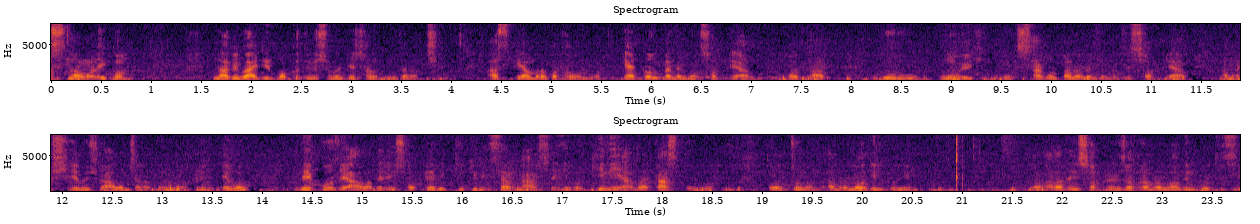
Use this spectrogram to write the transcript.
আসসালামু আলাইকুম। লাভিবা আইটির পক্ষ থেকে সবাইকে স্বাগত জানাচ্ছি। আজকে আমরা কথা বলব ক্যাটল ম্যানেজমেন্ট সফটওয়্যার, অর্থাৎ গরু, মহিষ এবং ছাগল পালনের জন্য যে সফটওয়্যার, আমরা সে বিষয়ে আলোচনা করব এবং দেখব যে আমাদের এই সফটওয়্যারে কি কি ফিচার আছে এবং কি নিয়ে আমরা কাজ করব। তো চলুন আমরা লগ ইন করি। তো আমাদের এই সফটওয়্যারে যখন আমরা লগ ইন করতেছি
